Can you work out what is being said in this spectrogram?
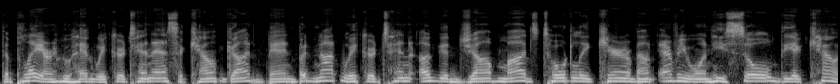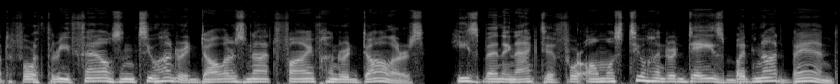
the player who had Wicker 10's account got banned but not Wicker 10 a good job mods totally care about everyone he sold the account for $3,200 not $500. He's been inactive for almost 200 days but not banned.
